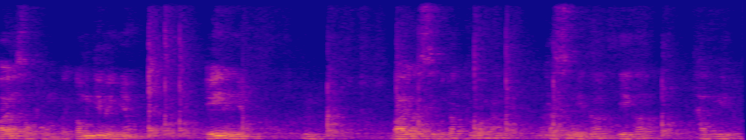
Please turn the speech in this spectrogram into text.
마이너스 4 곱하면 그러니까 넘기면요. a는요. 음, 마이너스보다 크거나 같습니다. 얘가 음.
